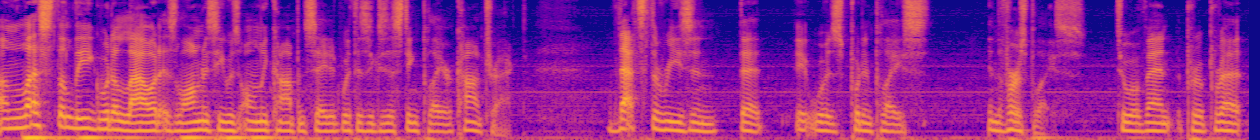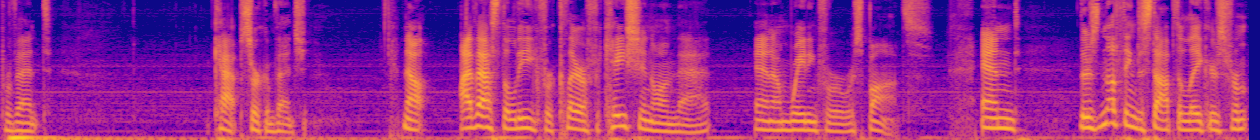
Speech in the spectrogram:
unless the league would allow it as long as he was only compensated with his existing player contract. That's the reason that it was put in place in the first place to prevent, prevent, prevent cap circumvention. Now, I've asked the league for clarification on that, and I'm waiting for a response. And there's nothing to stop the Lakers from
